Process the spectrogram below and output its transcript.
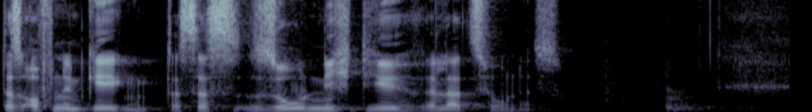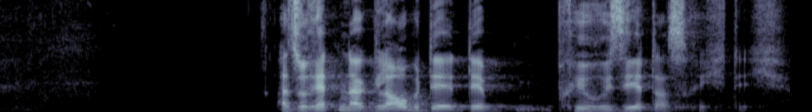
das offen entgegen, dass das so nicht die Relation ist. Also rettender Glaube, der, der priorisiert das richtig.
